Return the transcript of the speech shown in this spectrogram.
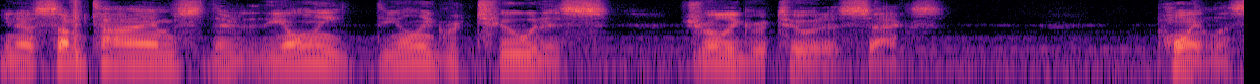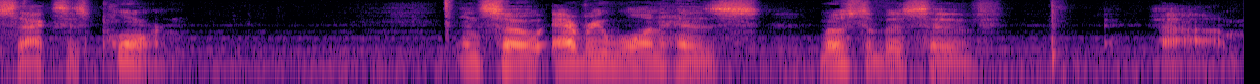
You know, sometimes the only the only gratuitous, truly gratuitous sex, pointless sex, is porn. And so everyone has, most of us have, um,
